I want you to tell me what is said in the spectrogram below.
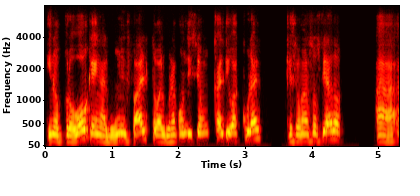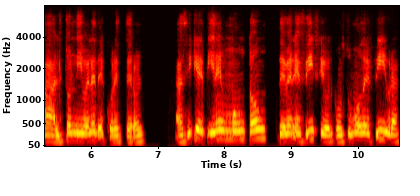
y nos provoquen algún infarto, alguna condición cardiovascular que son asociados a, altos niveles de colesterol. Así que tiene un montón de beneficios el consumo de fibra,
